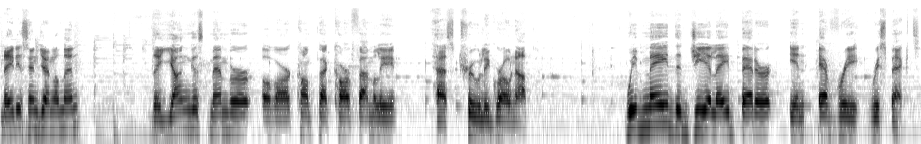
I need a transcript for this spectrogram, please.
Ladies and gentlemen, the youngest member of our compact car family has truly grown up. We've made the GLA better in every respect.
